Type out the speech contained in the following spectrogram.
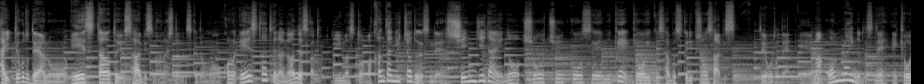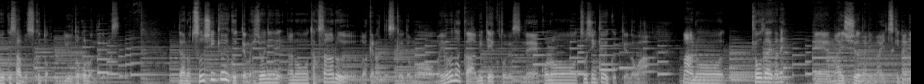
はい、ということであの A スターというサービスの話なんですけどもこの A スターというのは何ですかと言いますと、まあ、簡単に言っちゃうとですね新時代の小中高生向け教育サブスクリプションサービスということで、えー、まあ、オンラインのですね教育サブスクというところになります。であの通信教育って非常にあのたくさんあるわけなんですけれども、まあ、世の中見ていくとですねこの通信教育っていうのは、まあ、あの教材がねえー、毎週なり毎月なりこ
